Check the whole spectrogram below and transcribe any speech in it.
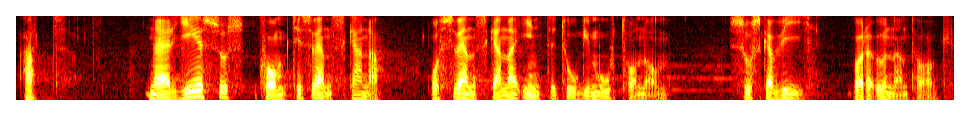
att när Jesus kom till svenskarna och svenskarna inte tog emot honom så ska vi vara undantag.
